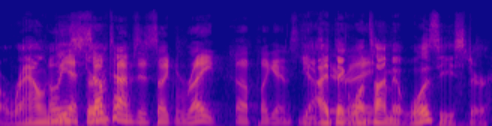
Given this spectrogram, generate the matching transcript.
around Oh yeah, Easter. sometimes it's like right up against. yeah, Easter, I think one time it was Easter.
